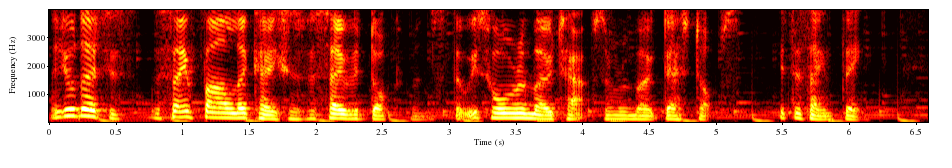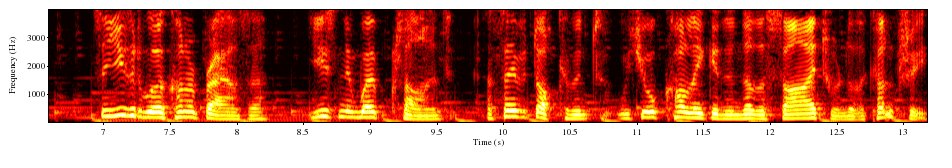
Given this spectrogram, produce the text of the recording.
And you'll notice the same file locations for saved documents that we saw in remote apps and remote desktops. It's the same thing. So you could work on a browser using a web client and save a document which your colleague in another site or another country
